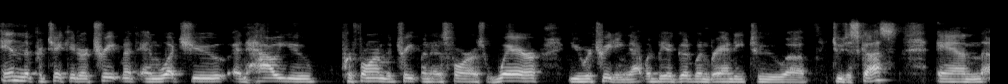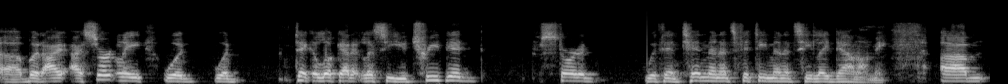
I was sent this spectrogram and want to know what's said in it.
in the particular treatment, and what you and how you perform the treatment as far as where you were treating. That would be a good one, Brandy, to uh, to discuss. And uh, but I, I certainly would would take a look at it. Let's see, you treated started within 10 minutes, 15 minutes, he laid down on me. Um,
